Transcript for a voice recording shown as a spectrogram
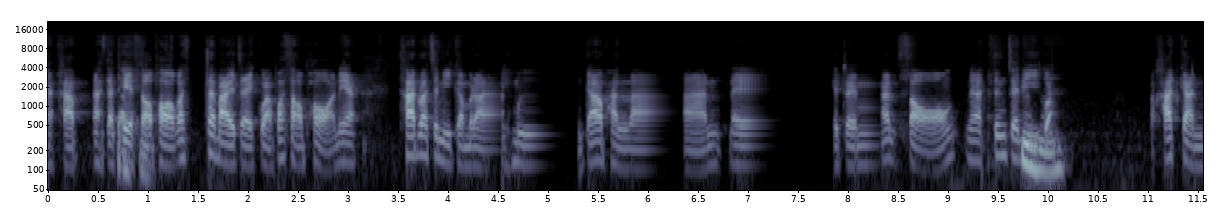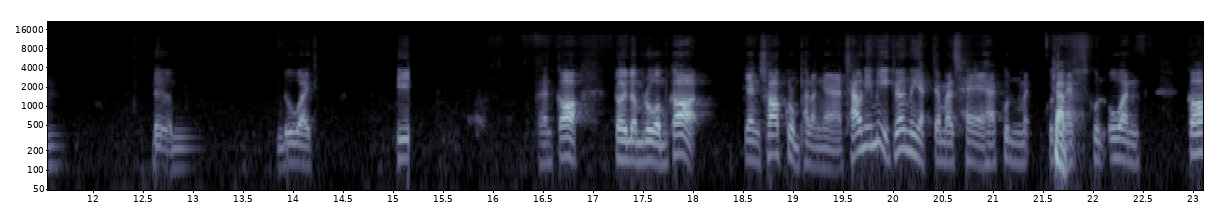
นะครับแต่เทรดสอพอก็สบายใจกว่าเพราะสอพอเนี่ย คาดว่าจะมีกำไรมือเก้าพันล้านในไตรมาสสองนะซึ่งจะดีกว่า คาดการเดิมด้วยที่เพราะฉะนั้นก็โดยรวมๆก็ยังชอบกลุ่มพลังงาน เช้านี้มีอีกเรื่องหนึ่งอยากจะมาแชร์ฮะคุณคุณแม็กซ์คุณอ้วน ก็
